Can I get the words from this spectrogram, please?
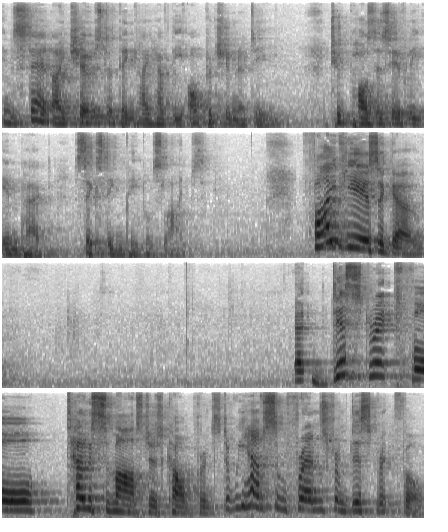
Instead, I chose to think I have the opportunity to positively impact 16 people's lives. Five years ago, at District 4 Toastmasters Conference, do we have some friends from District 4?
